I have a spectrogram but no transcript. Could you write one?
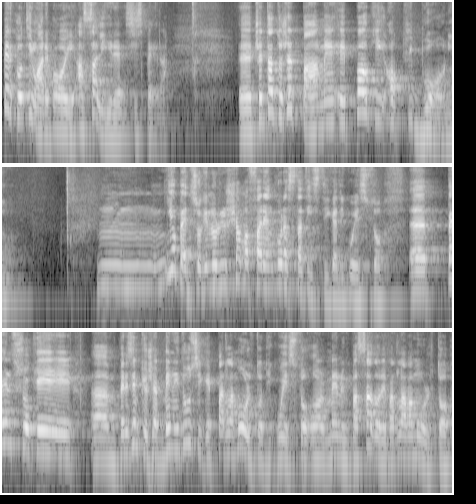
per continuare poi a salire, si spera. Eh, c'è tanto cerpame e pochi occhi buoni. Mm, io penso che non riusciamo a fare ancora statistica di questo. Eh, penso che, eh, per esempio, c'è Benedusi che parla molto di questo, o almeno in passato ne parlava molto.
